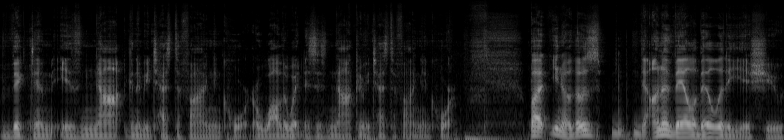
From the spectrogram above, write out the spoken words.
victim is not going to be testifying in court or while the witness is not going to be testifying in court but you know, those the unavailability issue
